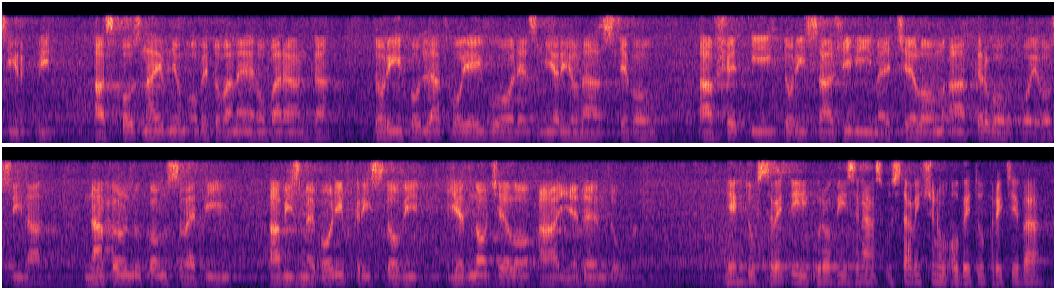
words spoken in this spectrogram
církvy a spoznaj v ňom obetovaného baránka, ktorý podľa Tvojej vôle zmieril nás s Tebou a všetkých, ktorí sa živíme telom a krvou Tvojho Syna, naplň Duchom Svetým, aby sme boli v Kristovi jedno telo a jeden duch. Nech Duch Svetý urobí z nás ustavičnú obetu pre Teba,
